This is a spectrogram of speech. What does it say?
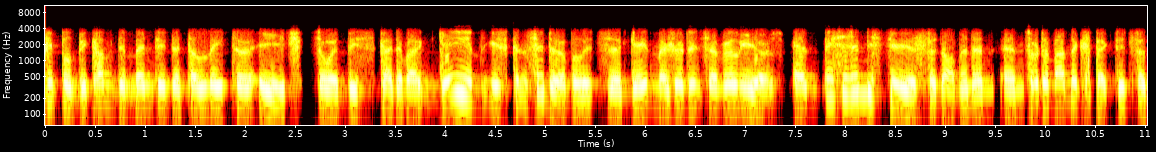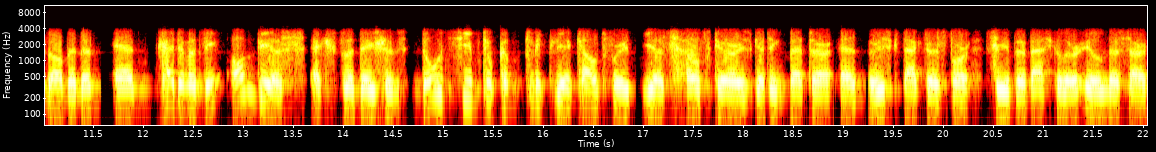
people become demented at a later age. So uh, this kind of a gain is considerable. It's a gain measured in several years. And this is a mysterious phenomenon and sort of unexpected phenomenon. And kind of the obvious explanations don't seem to completely account for it. Yes, healthcare is getting better and risk factors for cerebrovascular illness are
